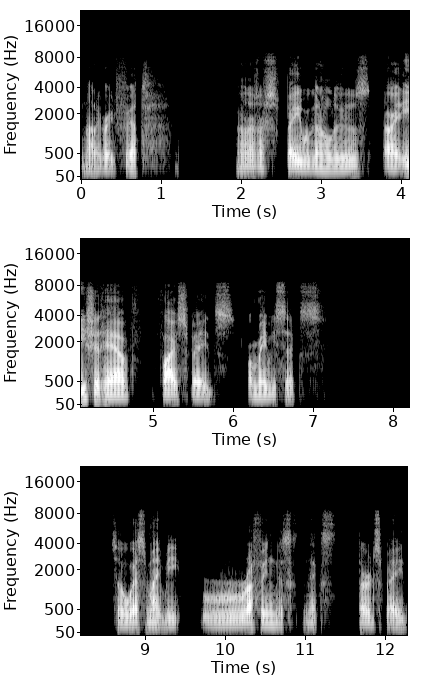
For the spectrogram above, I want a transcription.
not a great fit. Well, there's our spade we're going to lose. All right, he should have five spades or maybe six. So West might be ruffing this next third spade.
